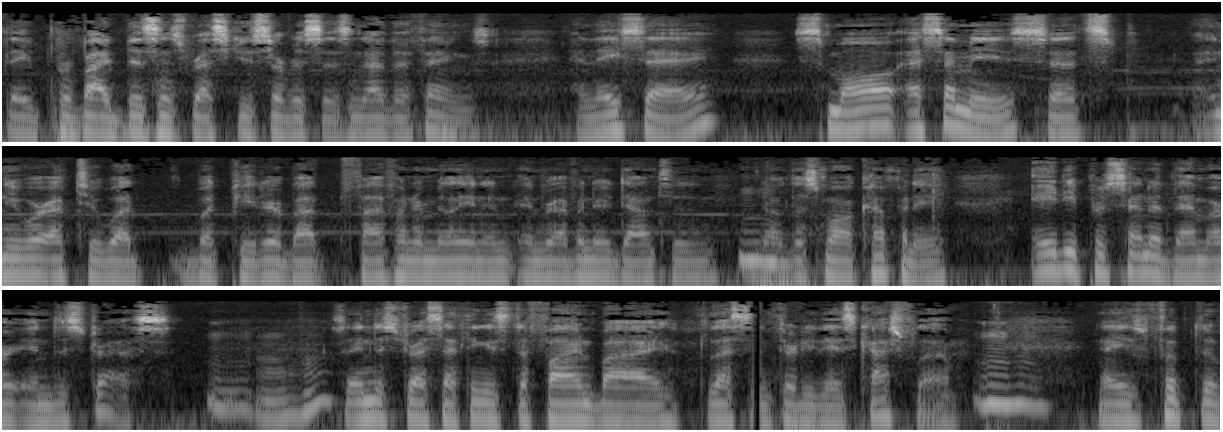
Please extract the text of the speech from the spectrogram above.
they provide business rescue services and other things, and they say small SMEs. So it's anywhere up to what what Peter about 500 million in, in revenue down to you know the small company. 80% of them are in distress. So in distress, I think is defined by less than 30 days cash flow. Now you flip the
